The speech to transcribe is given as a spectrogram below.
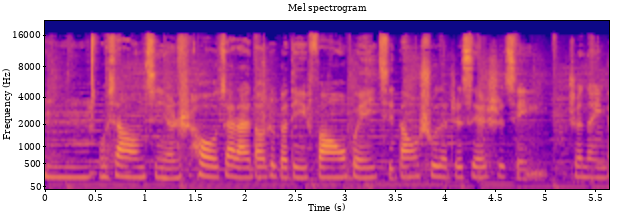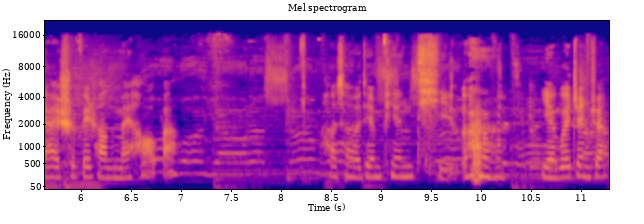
嗯，我想几年之后再来到这个地方，回忆起当初的这些事情，真的应该是非常的美好吧。好像有点偏题了，言归正传。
